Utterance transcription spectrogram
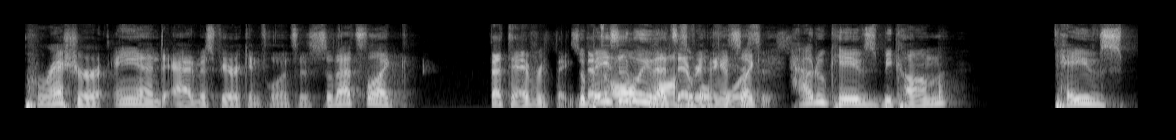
pressure, and atmospheric influences. So that's like That's everything. so That's basically, that's everything. It's like, how do caves become? Caves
